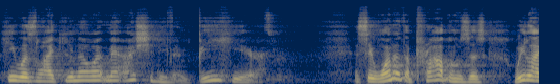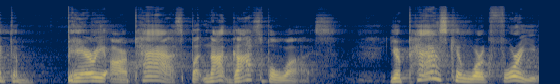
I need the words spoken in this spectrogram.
He was like, you know what, man, I shouldn't even be here. And see, one of the problems is we like to bury our past, but not gospel wise. Your past can work for you.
